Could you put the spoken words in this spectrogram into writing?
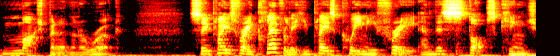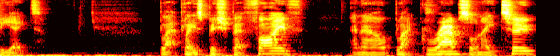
much better than a rook. So he plays very cleverly. He plays queen e3, and this stops king g8. Black plays bishop f5, and now black grabs on a2.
